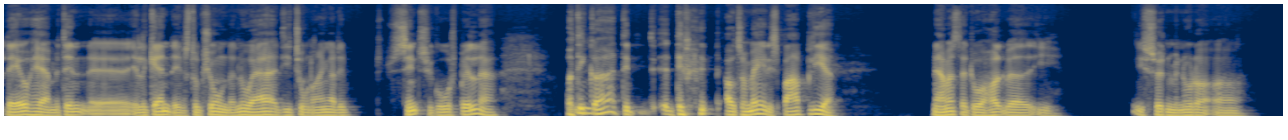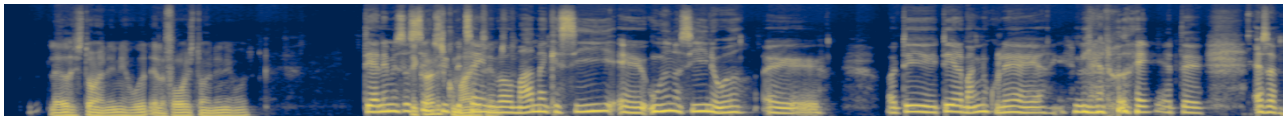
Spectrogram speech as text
lave her med den øh, elegante instruktion, der nu er af de to drenge, det er sindssygt gode spil der. Og det gør, at det, det automatisk bare bliver nærmest, at du har holdt været i, i 17 minutter og lavet historien ind i hovedet, eller forhistorien ind i hovedet. Det er nemlig så Det det sindssygt meget betagende, hvor meget man kan sige, øh, uden at sige noget. Øh, og det, det er der mange, der kunne lære, af, lære noget af. At, øh, altså,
